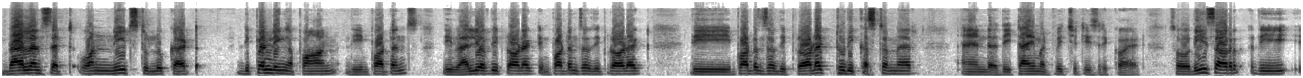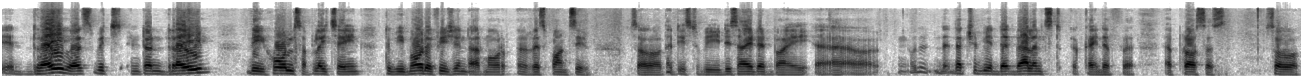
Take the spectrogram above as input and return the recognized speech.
balance that one needs to look at depending upon the importance, the value of the product, importance of the product, the importance of the product to the customer and uh, the time at which it is required. So, these are the uh, drivers which in turn drive the whole supply chain to be more efficient or more uh, responsive. So that is to be decided by uh, that should be a balanced kind of uh, process. So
